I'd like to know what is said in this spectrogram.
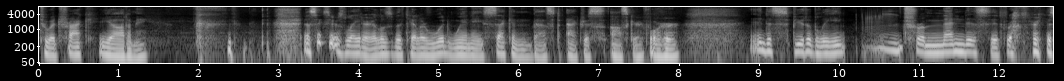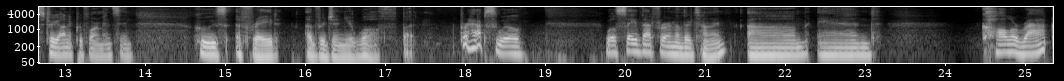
to a tracheotomy. Now, six years later, Elizabeth Taylor would win a second Best Actress Oscar for her indisputably tremendous, if rather histrionic performance in Who's Afraid of Virginia Woolf. But perhaps we'll we'll save that for another time um, and call a wrap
